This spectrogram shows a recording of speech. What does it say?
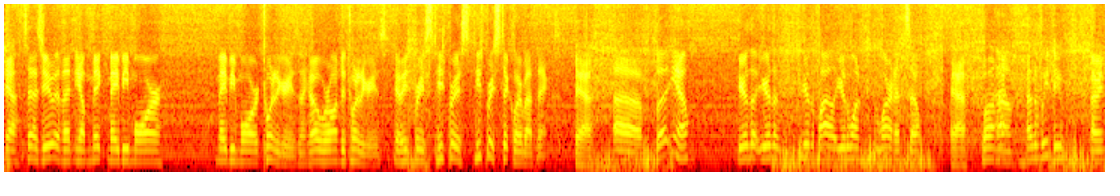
Yeah, same as you. And then you know, Mick may be more, maybe more 20 degrees. Like, oh, we're on to 20 degrees. You know, he's pretty, he's pretty, he's pretty stickler about things. Yeah. Um, but you know, you're the, you're the, you're the pilot. You're the one learning. So Yeah. Well, and I- Um, I, think we do. I mean,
